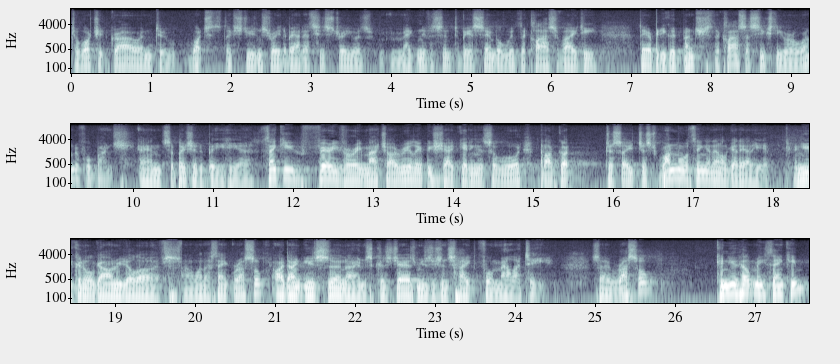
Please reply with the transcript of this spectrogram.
To watch it grow and to watch the students read about its history was magnificent. To be assembled with the class of 80, they're a pretty good bunch. The class of 60 were a wonderful bunch, and it's a pleasure to be here. Thank you very, very much. I really appreciate getting this award, but I've got to say just one more thing and then I'll get out of here. And you can all go on with your lives. I want to thank Russell. I don't use surnames because jazz musicians hate formality. So, Russell, can you help me thank him?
